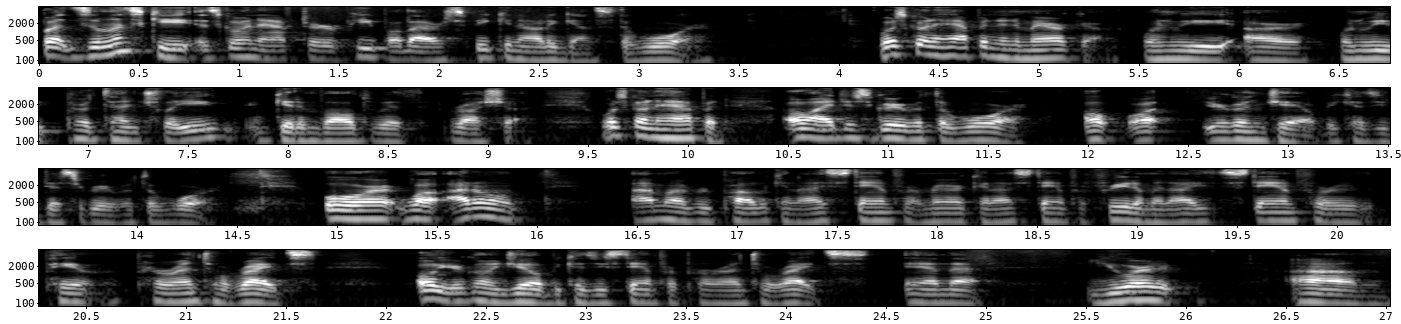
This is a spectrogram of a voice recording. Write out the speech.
but Zelensky is going after people that are speaking out against the war. What's going to happen in America when we are when we potentially get involved with Russia? What's going to happen? Oh, I disagree with the war oh, well, you're going to jail because you disagree with the war. Or, well, I don't, I'm a Republican. I stand for America and I stand for freedom and I stand for parental rights. Oh, you're going to jail because you stand for parental rights and that you are, um,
